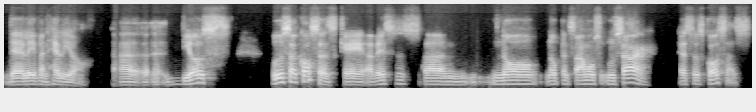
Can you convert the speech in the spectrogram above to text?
del Evangelio. Ah, ah, Dios usa cosas que a veces ah, no, no pensamos usar esas cosas.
